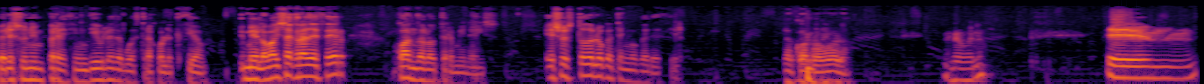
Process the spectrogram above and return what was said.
pero es un imprescindible de vuestra colección. Y me lo vais a agradecer cuando lo terminéis. Eso es todo lo que tengo que decir. Lo corroboro. Bueno, bueno. Eh,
